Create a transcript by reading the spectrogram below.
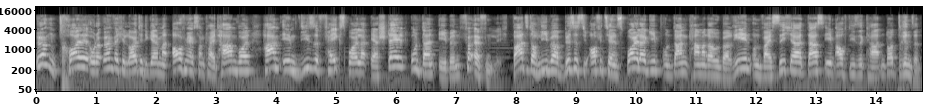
Irgendein Troll oder irgendwelche Leute, die gerne mal Aufmerksamkeit haben wollen, haben eben diese Fake-Spoiler erstellt erstellt und dann eben veröffentlicht. Wartet doch lieber, bis es die offiziellen Spoiler gibt und dann kann man darüber reden und weiß sicher, dass eben auch diese Karten dort drin sind.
